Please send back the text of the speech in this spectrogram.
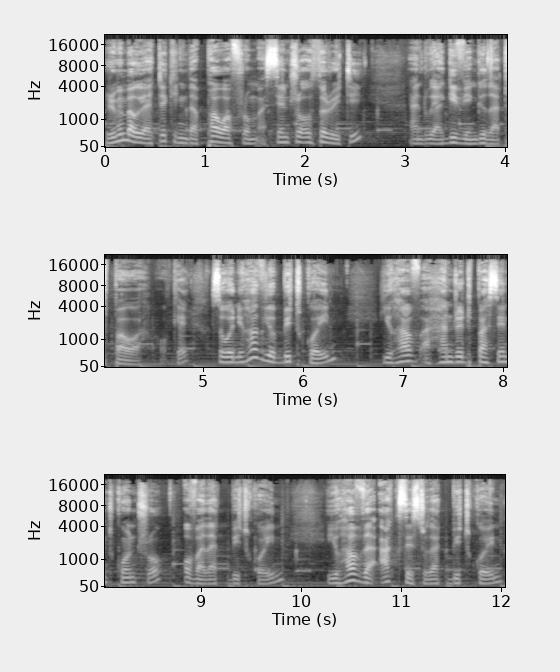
remember we are taking the power from a central authority and we are giving you that power. Okay, so when you have your Bitcoin, you have a hundred percent control over that Bitcoin. You have the access to that Bitcoin,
